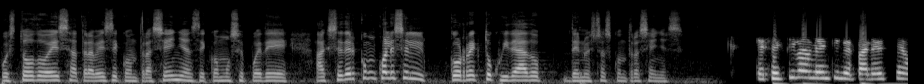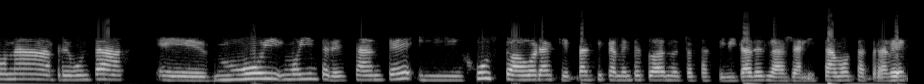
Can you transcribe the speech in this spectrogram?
pues todo es a través de contraseñas, de cómo se puede acceder. ¿Cómo, ¿Cuál es el correcto cuidado de nuestras contraseñas? Efectivamente, y me parece una pregunta eh, muy, muy interesante y justo ahora que prácticamente todas nuestras actividades las realizamos a través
